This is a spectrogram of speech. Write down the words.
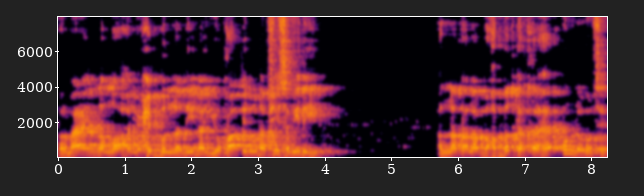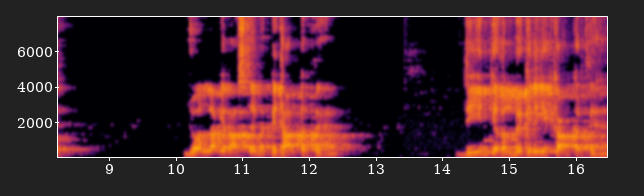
اور میں ان اللہ یحب الدین یوقاتلون فی سبیلی اللہ تعالیٰ محبت کرتا ہے ان لوگوں سے جو اللہ کے راستے میں پتال کرتے ہیں، دین کے غلبے کے لیے کام کرتے ہیں۔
